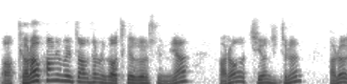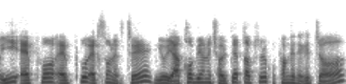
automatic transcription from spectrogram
어, 결합 확률 밀도 함수를 우리가 어떻게 그릴 수 있느냐? 바로 G1, G2는 바로 이 F, F, X1, X2의 이 야코비안의 절대값을 곱한 게 되겠죠.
